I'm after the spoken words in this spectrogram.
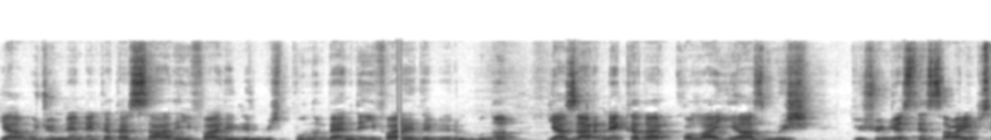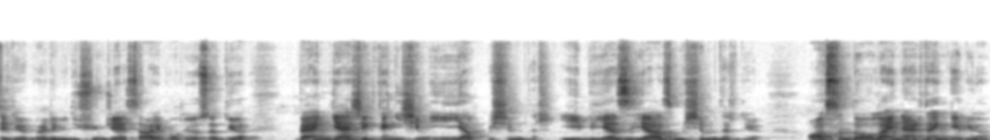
ya bu cümle ne kadar sade ifade edilmiş. Bunu ben de ifade edebilirim. Bunu yazar ne kadar kolay yazmış düşüncesine sahipse diyor. Böyle bir düşünceye sahip oluyorsa diyor ben gerçekten işimi iyi yapmışımdır. İyi bir yazı yazmışımdır diyor. Aslında olay nereden geliyor?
